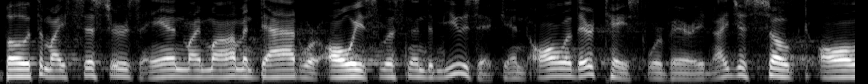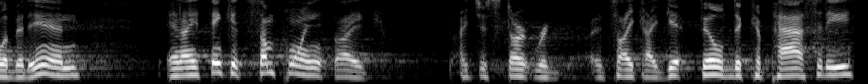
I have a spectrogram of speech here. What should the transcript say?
both of my sisters and my mom and dad were always listening to music, and all of their tastes were varied. And I just soaked all of it in. And I think at some point, like, I just start, it's like I get filled to capacity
